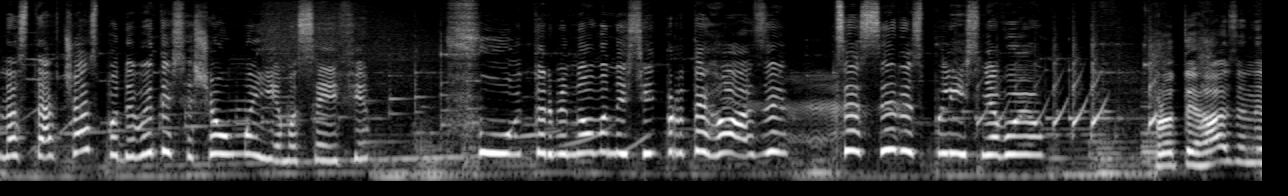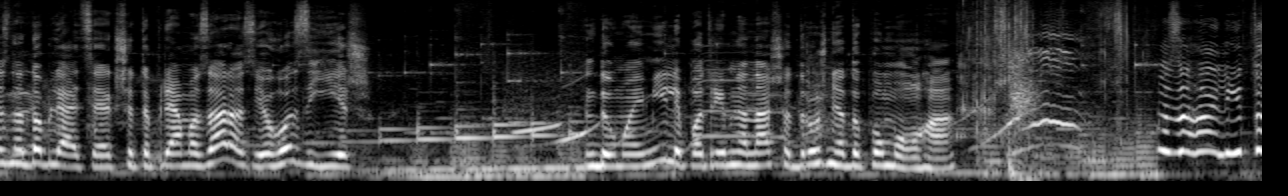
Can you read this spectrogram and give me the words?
настав час подивитися, що у моєму сейфі. Фу, терміново несіть протигази. Це сир із пліснявою. Протигази не знадобляться, якщо ти прямо зараз його з'їш. Думаю, Мілі потрібна наша дружня допомога. Взагалі-то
